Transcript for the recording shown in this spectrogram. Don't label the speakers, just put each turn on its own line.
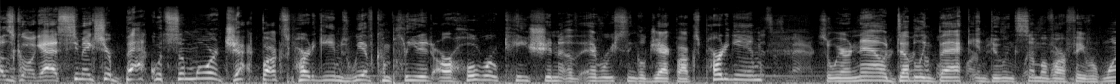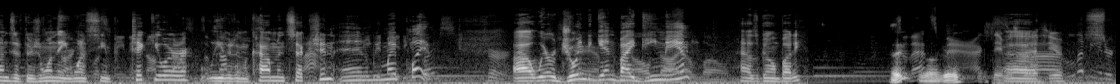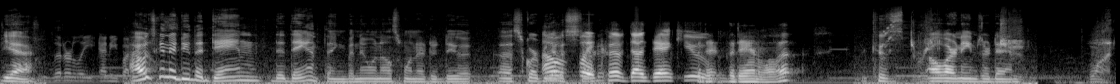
How's it going, guys? C-Max here, back with some more Jackbox party games. We have completed our whole rotation of every single Jackbox party game. So we are now doubling back and doing some of our favorite ones. If there's one that you want to see in particular, leave it in the comment section and we might play it. Uh, we are joined again by D-Man. How's it going, buddy?
Hey, going good.
His name is
Uh, Yeah. I was gonna do the Dan, the Dan thing, but no one else wanted to do it. Uh, Scorpio,
Oh, wait, could have done Dan
The,
Cube.
Dan- the Dan what?
because all our names are Dan.
One.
